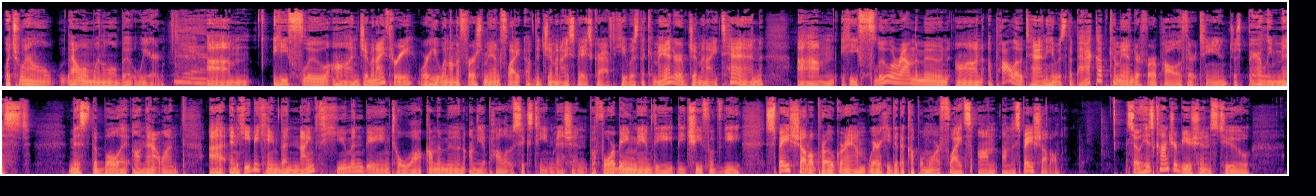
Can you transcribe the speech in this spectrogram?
which well that one went a little bit weird. Yeah. Um, he flew on Gemini 3, where he went on the first manned flight of the Gemini spacecraft. He was the commander of Gemini 10. Um, he flew around the moon on Apollo 10. He was the backup commander for Apollo 13. Just barely missed missed the bullet on that one. Uh, and he became the ninth human being to walk on the moon on the Apollo 16 mission before being named the the chief of the space shuttle program, where he did a couple more flights on on the space shuttle. So his contributions to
